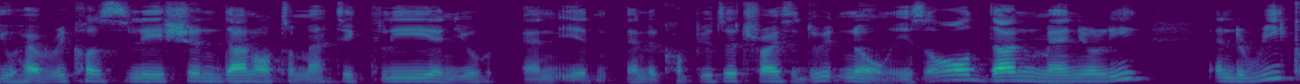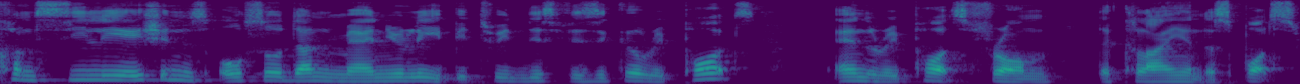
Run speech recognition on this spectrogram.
you have reconciliation done automatically and you and it and the computer tries to do it. No, it's all done manually and the reconciliation is also done manually between these physical reports and the reports from the client, the sports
